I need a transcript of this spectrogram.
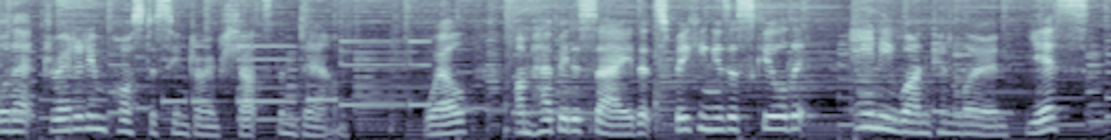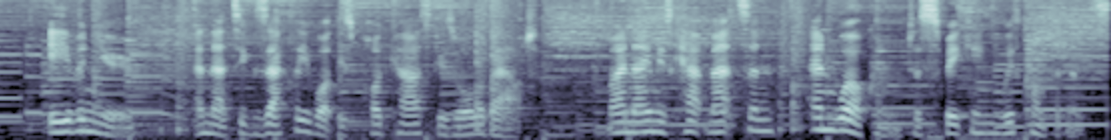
or that dreaded imposter syndrome shuts them down. Well, I'm happy to say that speaking is a skill that anyone can learn. Yes, even you. And that's exactly what this podcast is all about. My name is Kat Mattsson, and welcome to Speaking with Confidence.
